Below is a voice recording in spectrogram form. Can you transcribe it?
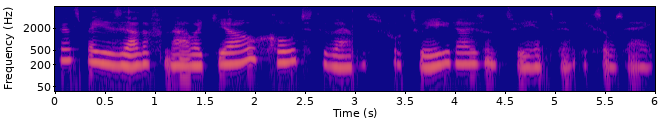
Grens bij jezelf naar wat jouw grootste wens voor 2022 zou zijn.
